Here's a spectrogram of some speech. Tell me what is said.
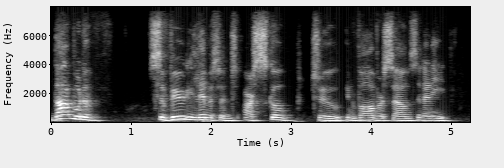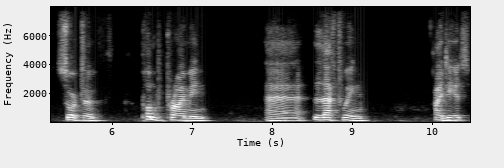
that would have severely limited our scope to involve ourselves in any sort of pump priming uh, left wing ideas.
